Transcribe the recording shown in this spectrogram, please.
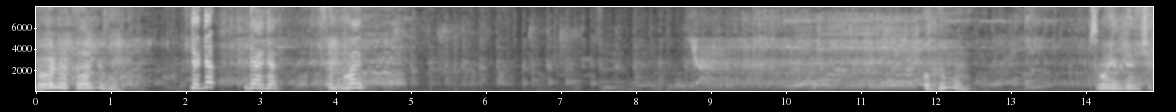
Ya öyle herkes vurdu. Gel gel. Gel gel. Sen ben Öpüyor mu onu? Sıvan yapacağın için.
